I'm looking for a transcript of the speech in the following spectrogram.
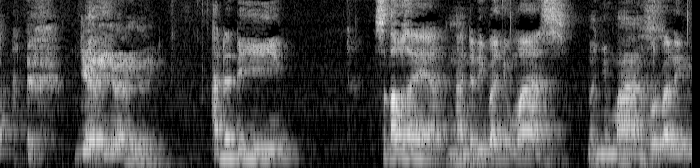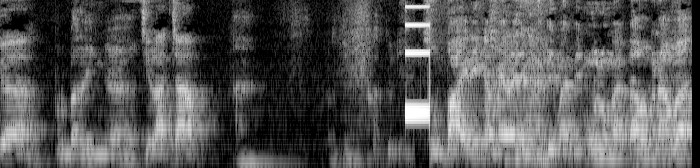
gimana gimana gimana? ada di setahu saya ya Hmm. ada di Banyumas Banyumas, Purbalingga Purbalingga. Cilacap Sumpah ini kameranya mati-mati mulu nggak tahu kenapa.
